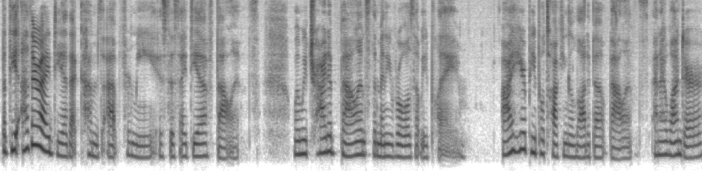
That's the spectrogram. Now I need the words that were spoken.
But the other idea that comes up for me is this idea of balance. When we try to balance the many roles that we play, I hear people talking a lot about balance, and I wonder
